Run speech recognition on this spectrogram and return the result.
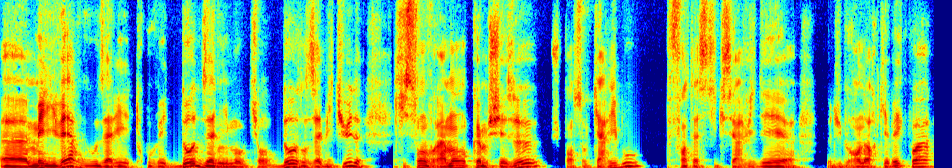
Euh, mais l'hiver, vous allez trouver d'autres animaux qui ont d'autres habitudes, qui sont vraiment comme chez eux. Je pense aux caribous, fantastiques cervidés euh, du Grand Nord québécois,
